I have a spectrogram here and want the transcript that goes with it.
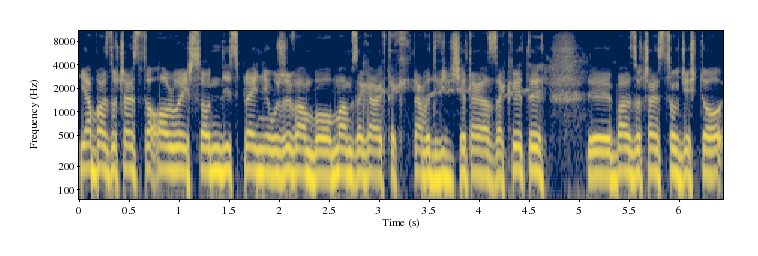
Ja bardzo często Always on Display nie używam, bo mam zegarek, tak jak nawet widzicie teraz, zakryty. Yy, Bardzo często gdzieś to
